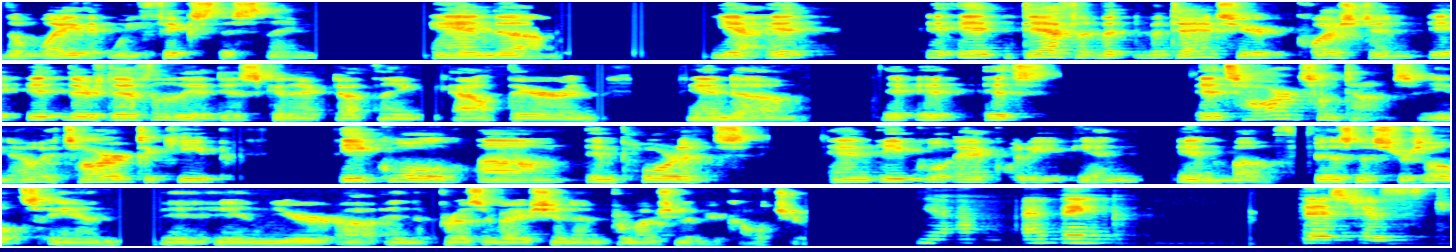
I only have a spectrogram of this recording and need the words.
the way that we fix this thing. And um, yeah, it it, it definitely. But but to answer your question, it, it, there's definitely a disconnect I think out there, and and um, it, it it's it's hard sometimes. You know, it's hard to keep equal um, importance and equal equity in in both business results and in, in your uh, in the preservation and promotion of your culture. Yeah, I think this just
